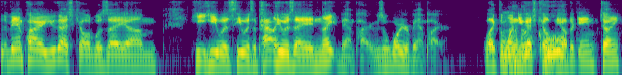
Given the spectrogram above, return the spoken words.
The vampire you guys killed was a um he he was he was a pal he was a night vampire. He was a warrior vampire. Like the one you Oh, guys killed in the other game, Tony.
